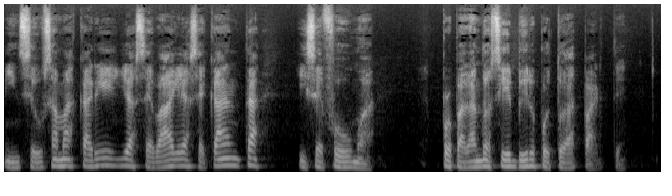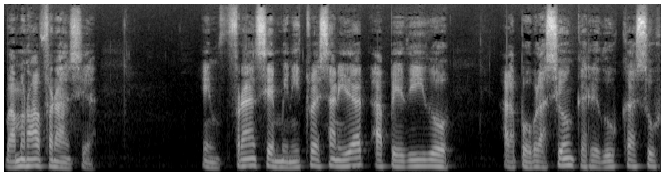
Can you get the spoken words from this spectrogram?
ni se usa mascarilla, se baila, se canta y se fuma, propagando así el virus por todas partes. Vámonos a Francia. En Francia, el ministro de Sanidad ha pedido a la población que reduzca sus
